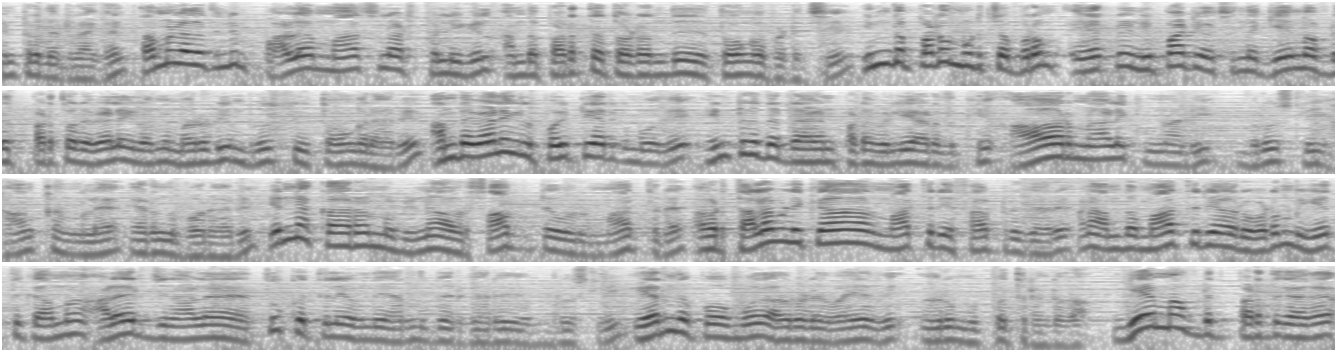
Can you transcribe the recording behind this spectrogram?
என்டர் த டிராகன் தமிழகத்திலும் பல மார்ஷல் ஆர்ட்ஸ் பள்ளிகள் அந்த படத்தை தொடர்ந்து துவங்கப்பட்டுச்சு. இந்த படம் முடிச்ச அப்புறம் ஏற்கனவே நிப்பாட்டி வச்சிருந்த கேம் ஆஃப் டெத் படத்தோட வேலைகள் வந்து மறுபடியும் ப்ரூஸ்லி துவங்குறாரு. அந்த வேலைகள் போயிட்டே இருக்கும்போது என்டர் த டிராகன் படம் வெளியாடுறதுக்கு ஆறு நாளைக்கு முன்னாடி ப்ரூஸ்லி ஹாங்காங்ல இறந்து போறாரு. என்ன காரணம் அப்படின்னா அவர் சாப்பிட்ட ஒரு மாத்திரை. அவர் தலைவலிக்காக மாத்திரையை சாப்பிட்டுருக்காரு. ஆனா அந்த மாத்திரையை அவர் உடம்பு ஏத்துக்காம அலர்ஜினால தூக்கத்திலே வந்து இறந்து போயிருக்காரு ப்ரூஸ்லி இறந்து போகும்போது அவரோட வயது வெறும் முப்பத்தி ரெண்டு தான். கேம் ஆஃப் டெத் படத்துக்காக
